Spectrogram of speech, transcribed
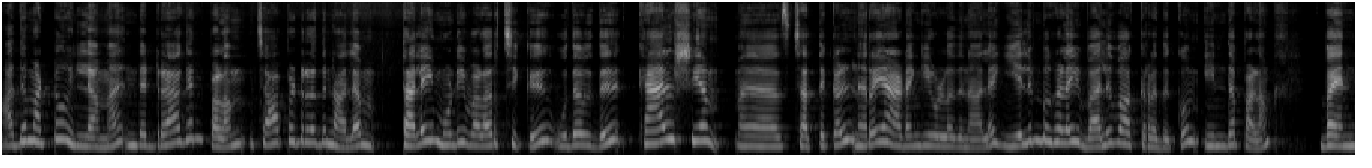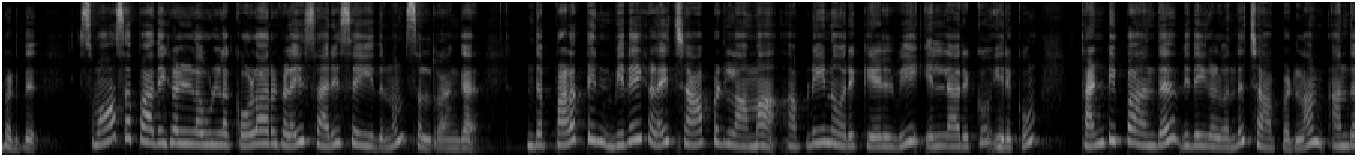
அது மட்டும் இல்லாமல் இந்த டிராகன் பழம் சாப்பிட்றதுனால தலைமுடி வளர்ச்சிக்கு உதவுது கால்சியம் சத்துக்கள் நிறைய அடங்கியுள்ளதுனால எலும்புகளை வலுவாக்குறதுக்கும் இந்த பழம் பயன்படுது. சுவாச பாதைகளில் உள்ள கோளாறுகளை சரி செய்யுதுன்னு சொல்கிறாங்க இந்த பழத்தின் விதைகளை சாப்பிடலாமா அப்படின்னு ஒரு கேள்வி எல்லாருக்கும் இருக்கும். கண்டிப்பாக அந்த விதைகள் வந்து சாப்பிடலாம். அந்த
